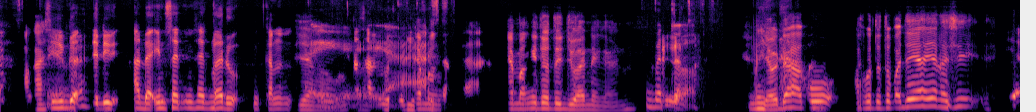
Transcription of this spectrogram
banget. makasih Ya juga. Jadi ada insight-insight baru. Kan Iya Iya. Emang kisah. emang itu tujuannya kan. Betul. Ya udah aku aku tutup aja ya, ya nggak sih? Iya.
